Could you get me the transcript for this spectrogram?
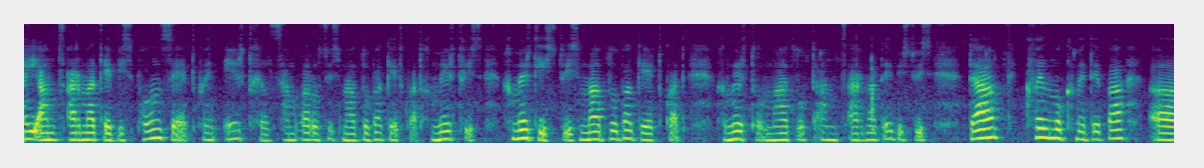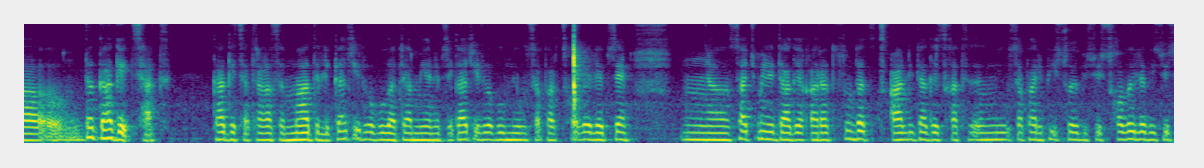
აი ამ წარმატების ფონზე თქვენ ერთხელ სამყაროსთვის მადლობა გეთქვათ, ღმერთთვის, ღმერთისთვის მადლობა გეთქვათ, ღმერთო მადლობთ ამ წარმატებისთვის და ქველმოქმედება და გაგეცათ გაგეცათ რაღაცა მადლი გაჭირვებულ ადამიანებზე, გაჭირვებულ მიუსაფარ ცხოველებზე, საჭმელი დაგეყარათ, თუნდაც წყალი დაგეცხათ მიუსაფარი ფისოებისთვის, ცხოველებისთვის,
